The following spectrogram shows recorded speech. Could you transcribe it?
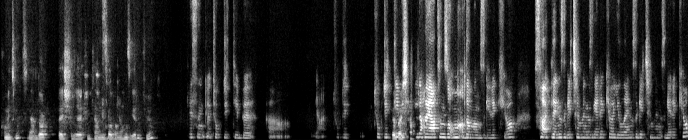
commitment. Yani 4-5 yıla yakın kendinizi adamamız gerekiyor. Kesinlikle çok ciddi bir e, yani çok ciddi, çok ciddi bir şekilde hayatınıza onu adamanız gerekiyor. Saatlerinizi geçirmeniz gerekiyor, yıllarınızı geçirmeniz gerekiyor.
